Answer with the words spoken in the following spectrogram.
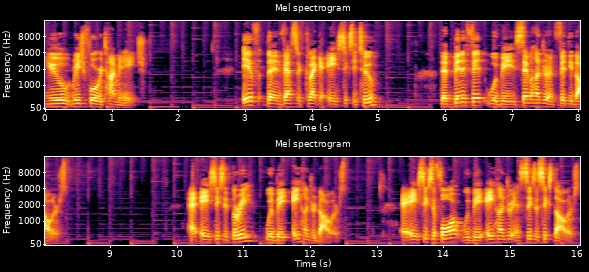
you reach full retirement age. If the investor collect at age 62, the benefit would be $750. At age 63 would be $800. At age 64 would be $866.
